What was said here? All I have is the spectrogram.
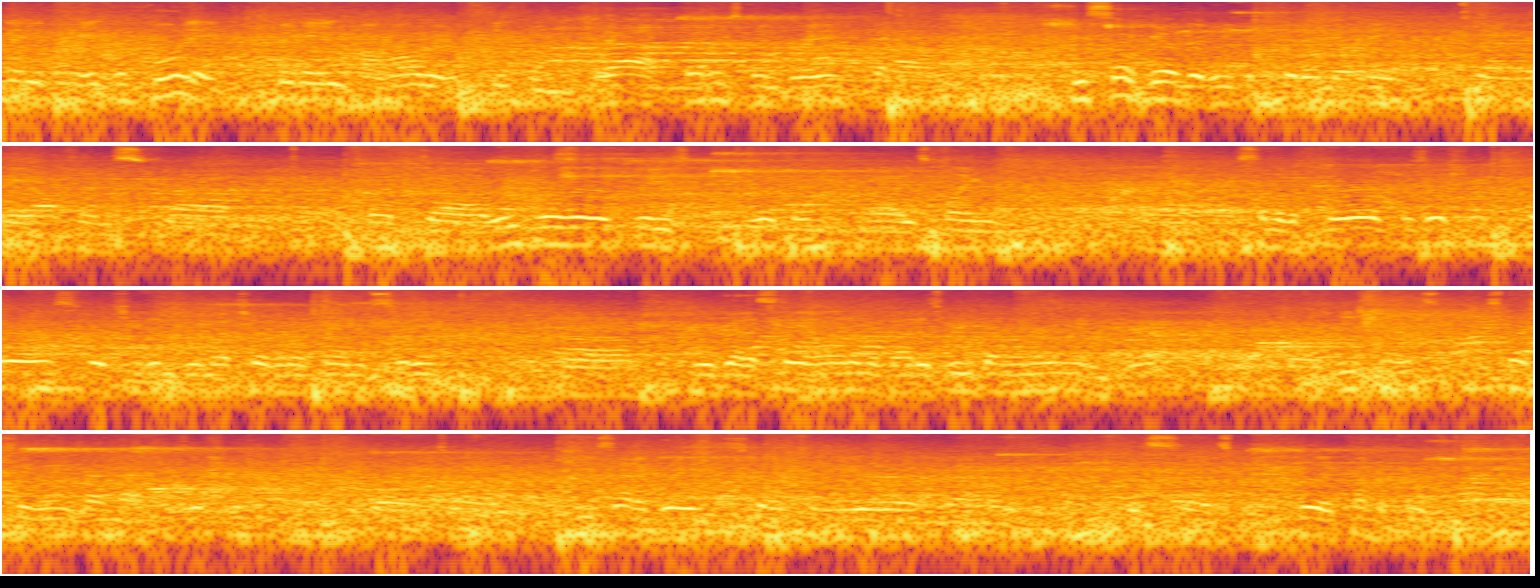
think he's fully fitting in our system? Yeah, Kevin's been great. Um, he's so good that he can fit into any any offense. Um, but uh, we, we're really pleased with him. Uh, he's playing uh, some of the four positions for us, which he didn't do much of in Oklahoma City. Uh, we've got to stay on him about his rebounding and uh, defense, especially when he's at that position. It's, really fun to.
